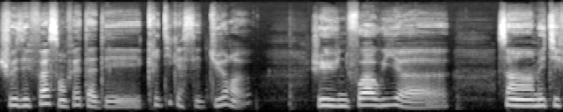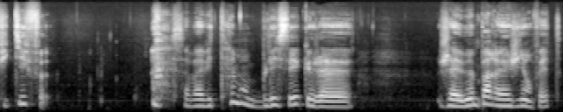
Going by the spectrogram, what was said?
je faisais face en fait à des critiques assez dures. J'ai eu une fois, oui, c'est un métier fictif. Ça m'avait tellement blessée que j'avais même pas réagi en fait.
